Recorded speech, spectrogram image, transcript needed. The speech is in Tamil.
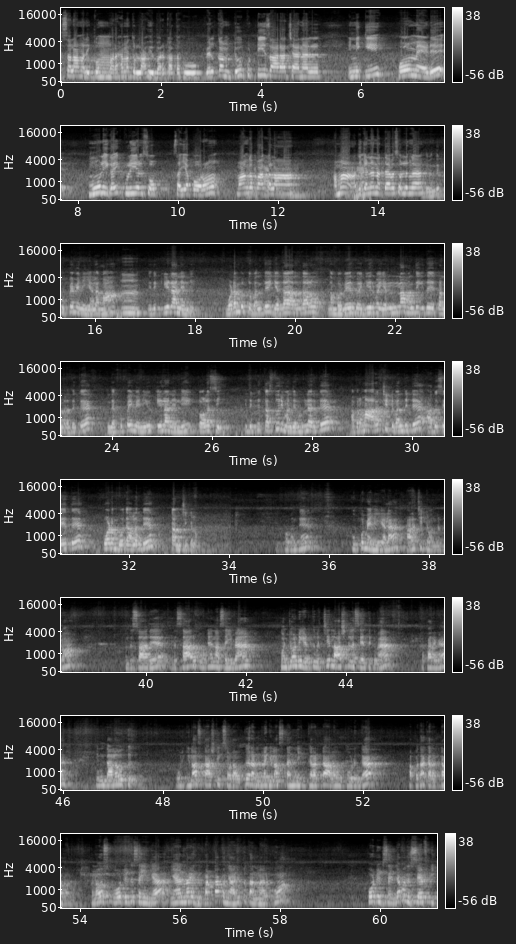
அஸ்ஸலாமு அலைக்கும் வரஹமத்துல்லாஹி வபரகாத்தஹு வெல்கம் டு குட்டி ஜாரா சேனல் இன்னைக்கு ஹோம்மேடு மூலிகை குளியல் சோப் செய்ய போகிறோம் வாங்க பார்க்கலாம். அம்மா அதுக்கு என்னென்ன தேவை சொல்லுங்க. இது வந்து குப்பைமேனி இலமா? ம். இது கீழா நெல்லி. உடம்புக்கு வந்து எதா இருந்தாலும் நம்ம வேர்வை கீர்வை எல்லாம் வந்து இது பண்ணுறதுக்கு இந்த குப்பைமேனியும் கீழா நெல்லி துளசி. இதுக்கு கஸ்தூரி மஞ்சள் உள்ளே இருக்குது அப்புறமா அரைச்சிட்டு வந்துட்டு அதை சேர்த்து போடும்போது அளந்து காமிச்சிக்கலாம். இப்போ வந்து குப்பைமேனி இலை அரைச்சிட்டு வந்துட்டோம். இந்த சாறு இந்த சாறு போட்டு நான் செய்வேன். கொஞ்சோண்டு எடுத்து வச்சு லாஸ்ட்டில் சேர்த்துக்குவேன். இதை பாருங்கள் இந்த அளவுக்கு ஒரு கிலாஸ் காஸ்டிக் சோடாவுக்கு ரெண்டரை கிலாஸ் தண்ணி கரெக்டாக அளவு போடுங்க. அப்போ தான் கரெக்டாக வரும். க்ளவுஸ் போட்டுட்டு செய்யுங்க. ஏன்னா இது பட்டா கொஞ்சம் அரிப்பு தன்மை இருக்கும். போட்டுட்டு செஞ்சால் கொஞ்சம் சேஃப்டி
